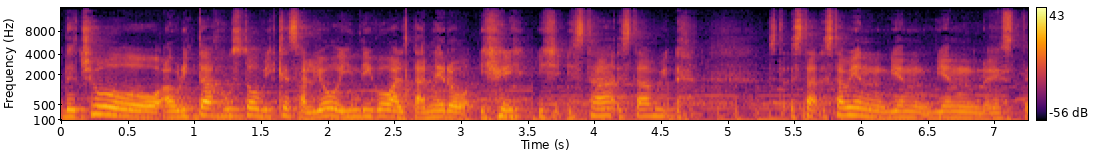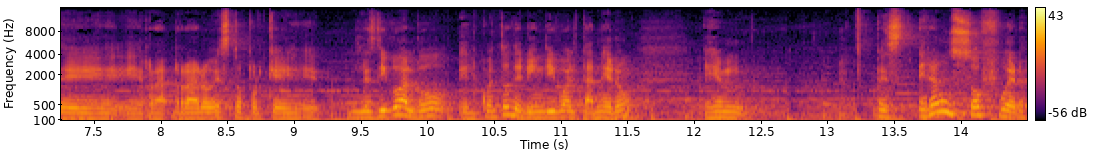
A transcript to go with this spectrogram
de hecho, ahorita justo vi que salió Índigo Altanero y, está, está, está, bien, bien, bien este, eh, raro esto, porque les digo algo, el cuento del Índigo Altanero. Em, pues era un software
